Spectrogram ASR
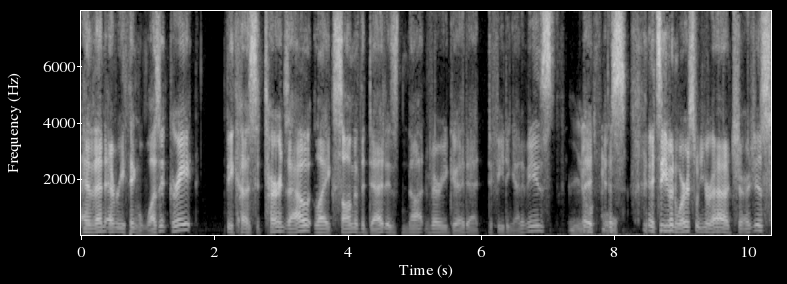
and then everything wasn't great because it turns out like Song of the Dead is not very good at defeating enemies. No. It's, it's even worse when you're out of charges.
